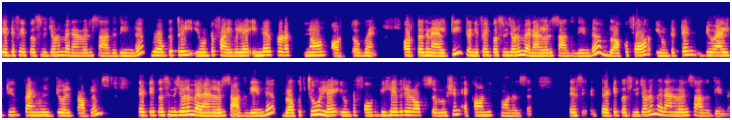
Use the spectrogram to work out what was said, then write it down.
തേർട്ടി ഫൈവ് പെർസെന്റേജോളം വരാനുള്ള ഒരു സാധ്യതയുണ്ട്. ബ്ലോക്ക് ത്രീ യൂണിറ്റ് ഫൈവിലെ inner product non orthogon orthogonality twenty five പെർസെന്റേജോളം വരാനുള്ള ഒരു സാധ്യതയുണ്ട്. Block four unit ten duality primary dual problems thirty പെർസെന്റേജോളം വരാനുള്ള ഒരു സാധ്യതയുണ്ട് ബ്ലോക്ക് ടൂലെ unit four behaviour of solution economic models thirty പെർസെന്റേജോളം വരാനുള്ള ഒരു സാധ്യതയുണ്ട്.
